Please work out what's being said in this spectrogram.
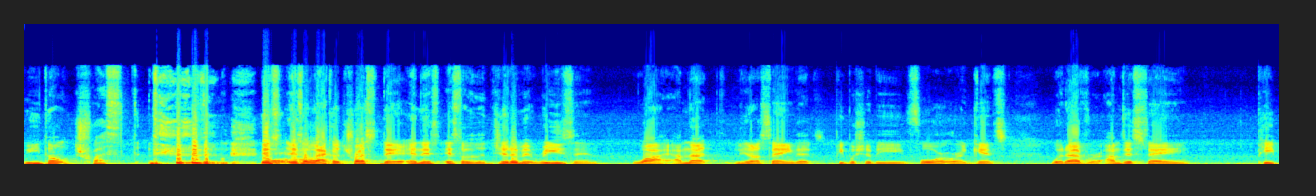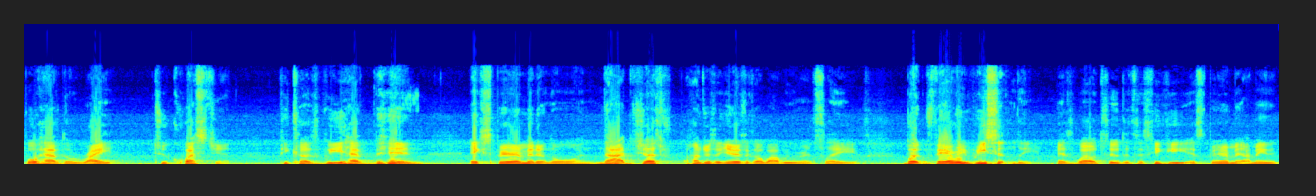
we don't trust. it's, it's a lack of trust there, and it's it's a legitimate reason why. I'm not you know saying that people should be for or against whatever. I'm just saying people have the right to question because we have been experimented on not just hundreds of years ago while we were enslaved, but very recently as well too. The Tuskegee experiment. I mean,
